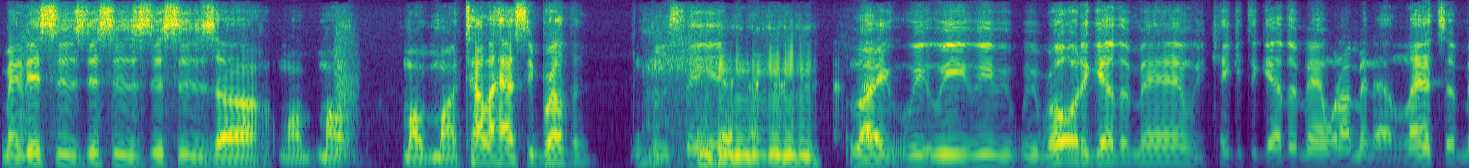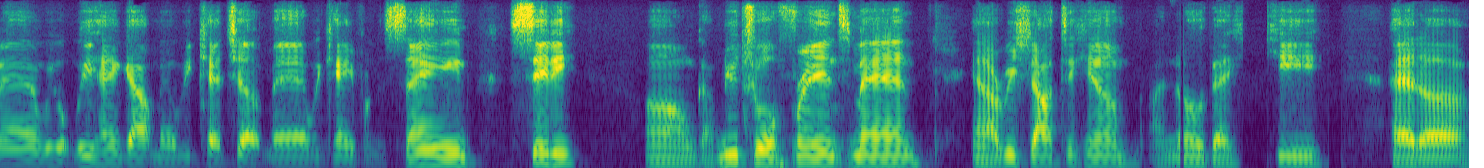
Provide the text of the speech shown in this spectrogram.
man, this is this is this is uh my my my, my Tallahassee brother. You know what I'm saying? like we, we we we roll together, man. We kick it together, man. When I'm in Atlanta, man, we we hang out, man. We catch up, man. We came from the same city, um, got mutual friends, man. And I reached out to him. I know that he had uh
